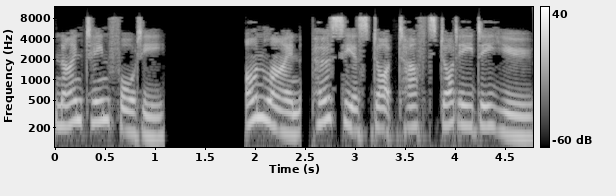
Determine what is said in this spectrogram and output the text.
1940. Online, perseus.tufts.edu.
